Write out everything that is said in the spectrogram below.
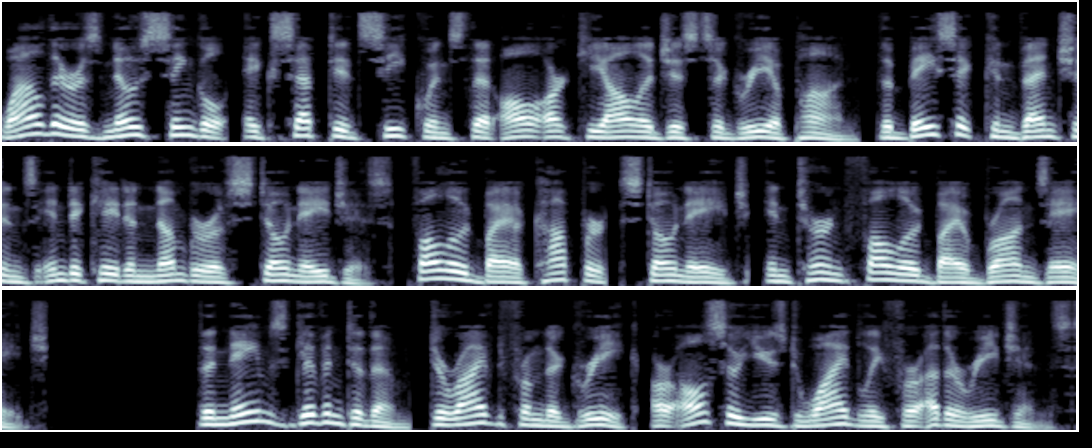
While there is no single, accepted sequence that all archaeologists agree upon, the basic conventions indicate a number of Stone Ages, followed by a Copper, Stone Age, in turn followed by a Bronze Age. The names given to them, derived from the Greek, are also used widely for other regions.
